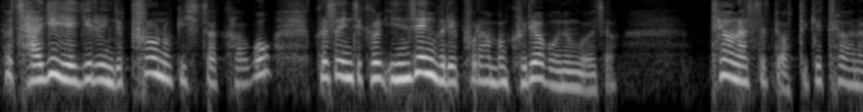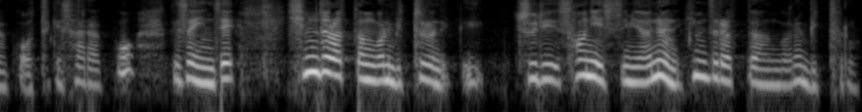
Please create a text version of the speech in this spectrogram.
그래서 자기 얘기를 이제 풀어놓기 시작하고, 그래서 이제 그걸 인생 그래프로 한번 그려보는 거죠. 태어났을 때 어떻게 태어났고, 어떻게 살았고, 그래서 이제 힘들었던 걸 밑으로 줄이 선이 있으면은 힘들었던 거는 밑으로.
